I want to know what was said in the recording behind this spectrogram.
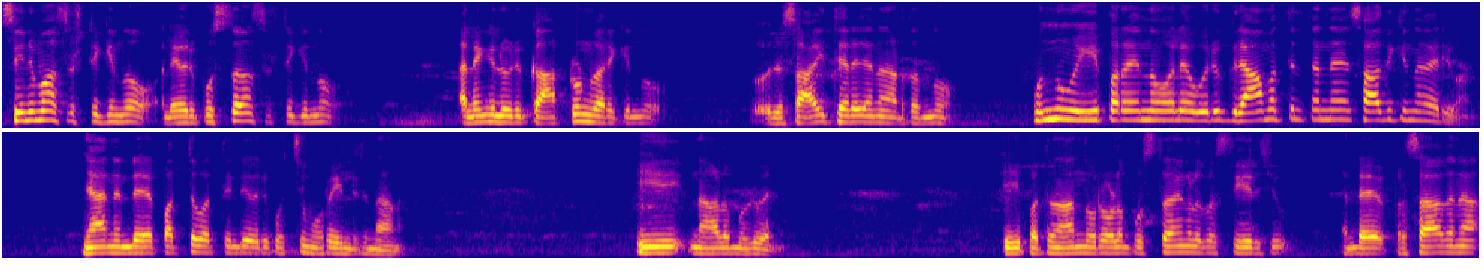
സിനിമ സൃഷ്ടിക്കുന്നതോ അല്ലെങ്കിൽ ഒരു പുസ്തകം സൃഷ്ടിക്കുന്നോ അല്ലെങ്കിൽ ഒരു കാർട്ടൂൺ വരയ്ക്കുന്നു ഒരു സാഹിത്യരചന നടത്തുന്നോ. ഒന്നും ഈ പറയുന്ന പോലെ ഒരു ഗ്രാമത്തിൽ തന്നെ സാധിക്കുന്ന കാര്യമാണ്. ഞാൻ എന്റെ പത്ത് പത്തിന്റെ ഒരു കൊച്ചുമുറിയിലിരുന്നാണ് ഈ നാൾ മുഴുവൻ. ഈ പത്ത് നാനൂറോളം പുസ്തകങ്ങൾ പ്രസിദ്ധീകരിച്ചു. എന്റെ പ്രസാധന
